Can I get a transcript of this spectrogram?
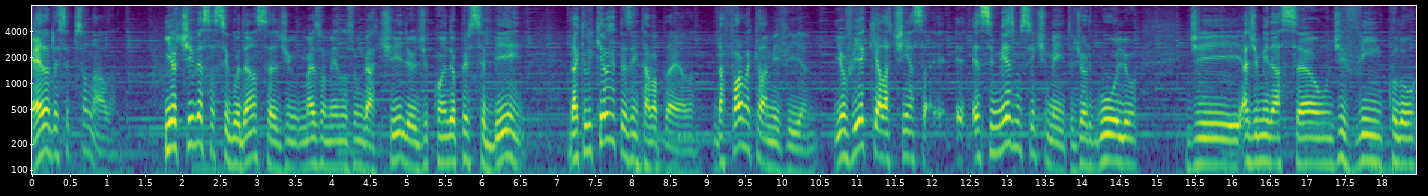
era decepcioná-la. E eu tive essa segurança de mais ou menos um gatilho de quando eu percebi daquilo que eu representava para ela, da forma que ela me via. E eu via que ela tinha essa, esse mesmo sentimento de orgulho, de admiração, de vínculo,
